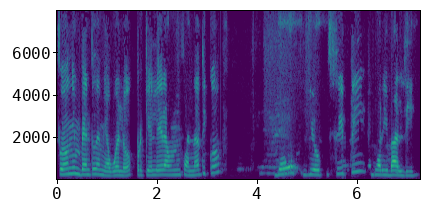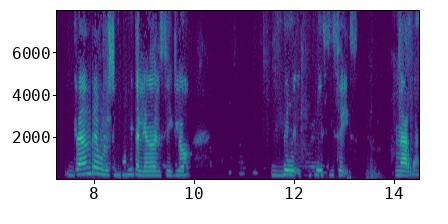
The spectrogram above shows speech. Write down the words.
fue un invento de mi abuelo porque él era un fanático de Giuseppe Garibaldi, gran revolucionario italiano del siglo XVI. Narra.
